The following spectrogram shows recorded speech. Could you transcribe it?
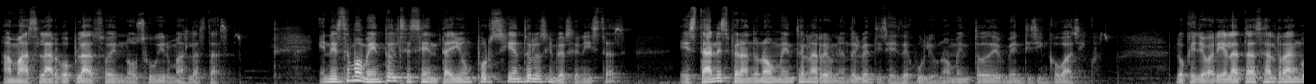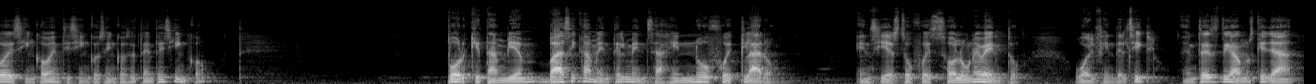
a más largo plazo de no subir más las tasas? En este momento el 61% de los inversionistas están esperando un aumento en la reunión del 26 de julio, un aumento de 25 básicos, lo que llevaría la tasa al rango de 5.25-5.75, porque también básicamente el mensaje no fue claro en si esto fue solo un evento o el fin del ciclo. Entonces digamos que ya,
